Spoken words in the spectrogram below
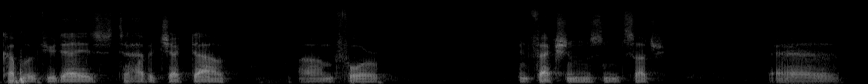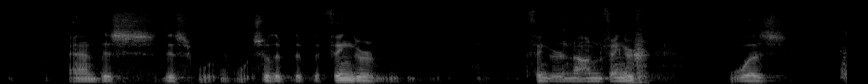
couple of few days to have it checked out um, for infections and such. Uh, And this, this, so the, the the finger, finger, and non-finger, was uh,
